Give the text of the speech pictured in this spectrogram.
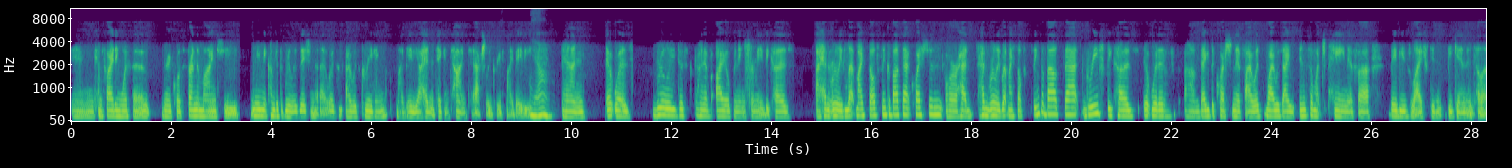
in confiding with a very close friend of mine, she made me come to the realization that I was I was grieving my baby. I hadn't taken time to actually grieve my baby. Yeah. And it was really just kind of eye opening for me because I hadn't really let myself think about that question or had hadn't really let myself think about that grief because it would have um, begged the question if I was why was I in so much pain if a baby's life didn't begin until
